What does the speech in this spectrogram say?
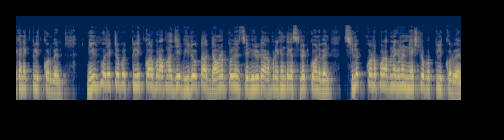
এখানে ক্লিক করবেন। নিউ প্রজেক্টের উপর ক্লিক করার পর আপনার যে ভিডিওটা ডাউনলোড করলেন, সেই ভিডিওটা আপনার এখান থেকে সিলেক্ট করে নেবেন। সিলেক্ট করার পর আপনার এখানে নেক্সটের উপর ক্লিক করবেন।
